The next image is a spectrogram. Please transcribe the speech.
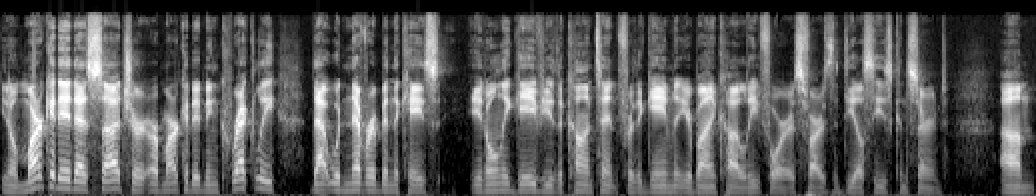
you know marketed as such or, or marketed incorrectly, that would never have been the case. It only gave you the content for the game that you're buying COD Elite for, as far as the DLC is concerned. Um,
